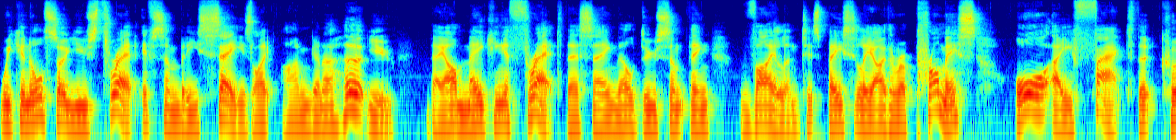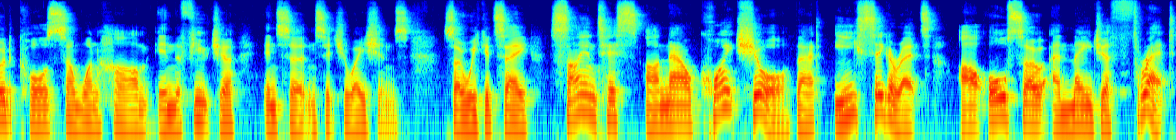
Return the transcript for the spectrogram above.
We can also use threat if somebody says, like, I'm gonna hurt you. They are making a threat. They're saying they'll do something violent. It's basically either a promise or a fact that could cause someone harm in the future in certain situations. So we could say scientists are now quite sure that e cigarettes are also a major threat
